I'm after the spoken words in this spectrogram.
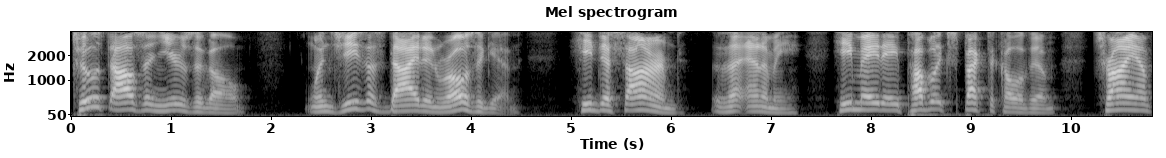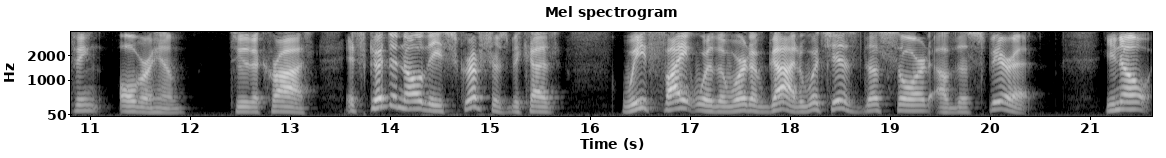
2,000 years ago, when Jesus died and rose again, he disarmed the enemy. He made a public spectacle of him, triumphing over him to the cross. It's good to know these scriptures because we fight with the Word of God, which is the sword of the Spirit. You know,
